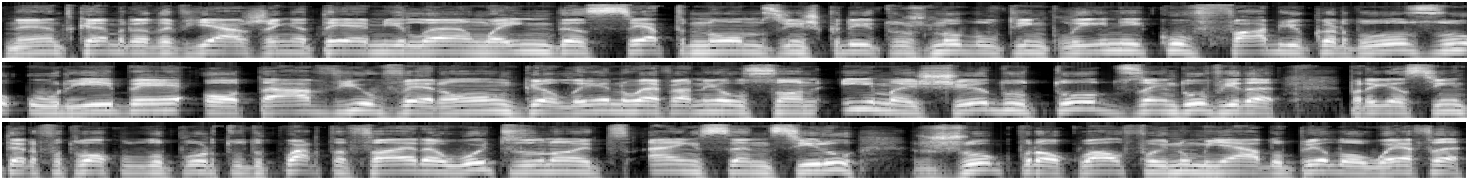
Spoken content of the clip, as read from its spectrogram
Na antecâmara da viagem até Milão, ainda sete nomes inscritos no boletim clínico: Fábio Cardoso, Uribe, Otávio, Verón, Galeno, Evanilson e Machado, todos em dúvida para esse Inter Futebol Clube do Porto de quarta-feira, 8 da noite, em San Siro, jogo para o qual foi nomeado pela UEFA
